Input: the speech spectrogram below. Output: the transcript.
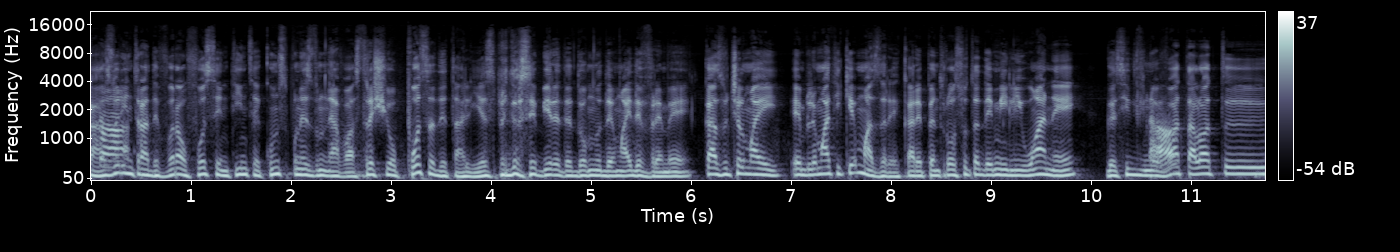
cazuri, ca... într-adevăr, au fost sentințe, cum spuneți dumneavoastră, și eu pot să detaliez, spre deosebire de domnul de mai devreme. Cazul cel mai emblematic e Mazăre, care pentru 100 de milioane găsit vinovat, da. a luat uh,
